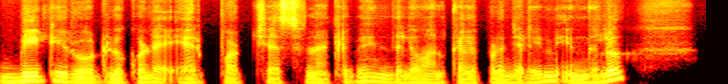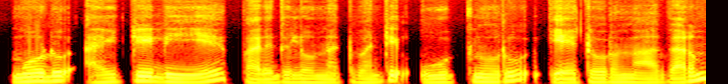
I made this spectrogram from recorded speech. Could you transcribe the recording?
బీటీ రోడ్లు కూడా ఏర్పాటు చేస్తున్నట్లుగా ఇందులో మనకు కలపడం జరిగింది. ఇందులో మూడు ఐటీడీఏ పరిధిలో ఉన్నటువంటి ఊట్నూరు ఏటూరు నాగారం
